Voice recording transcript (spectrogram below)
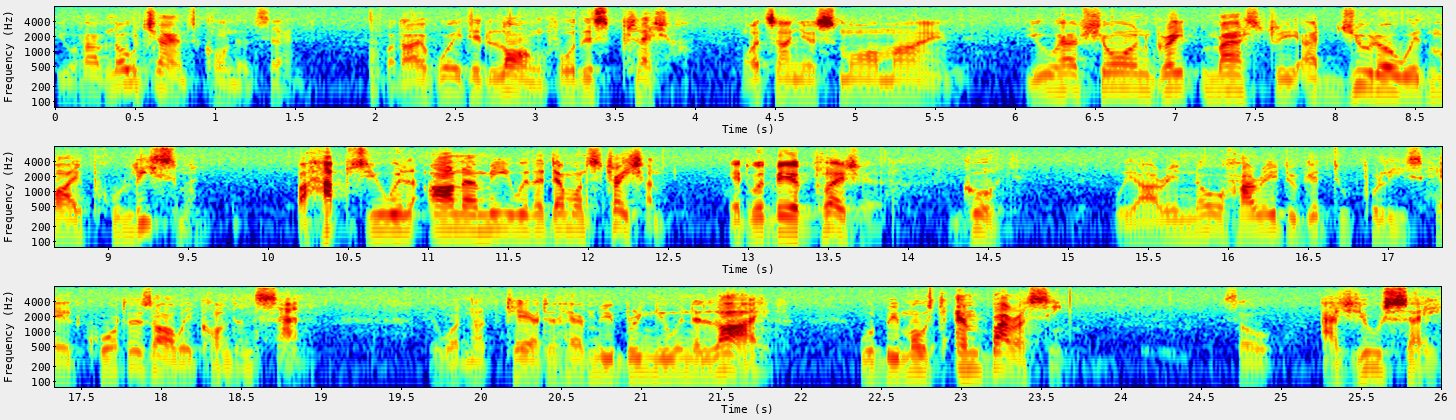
You have no chance, Condon San. But I've waited long for this pleasure. What's on your small mind? You have shown great mastery at judo with my policeman. Perhaps you will honor me with a demonstration. It would be a pleasure. Good. We are in no hurry to get to police headquarters, are we, Condon San? They would not care to have me bring you in alive. Would be most embarrassing. So, as you say,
